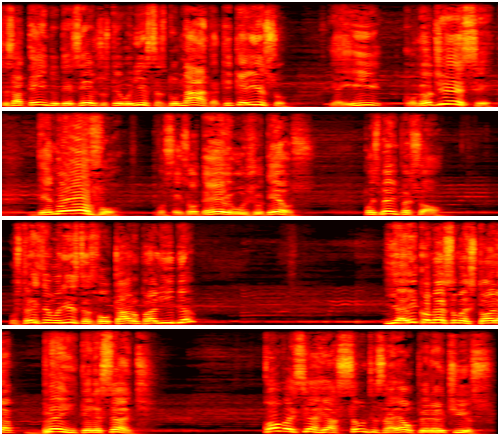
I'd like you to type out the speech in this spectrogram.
Vocês atendem o desejo dos terroristas do nada? O que, que é isso? E aí, como eu disse, de novo, vocês odeiam os judeus. Pois bem, pessoal, os três terroristas voltaram para a Líbia. E aí começa uma história bem interessante. Qual vai ser a reação de Israel perante isso?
